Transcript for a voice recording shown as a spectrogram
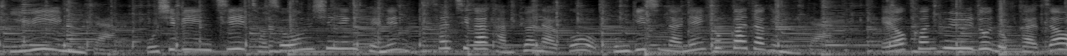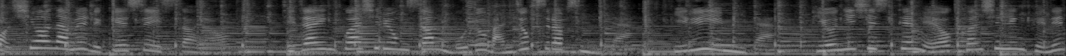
2위입니다. 52인치 저소음 실링팬은 설치가 간편하고 공기순환에 효과적입니다. 에어컨 효율도 높아져 시원함을 느낄 수 있어요. 디자인과 실용성 모두 만족스럽습니다. 1위입니다. 비오니 시스템 에어컨 실링팬은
